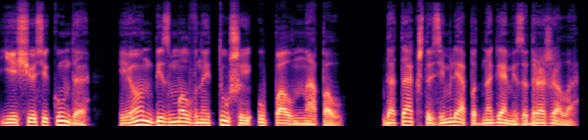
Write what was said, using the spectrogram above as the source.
Еще секунда, и он безмолвной тушей упал на пол. Да так, что земля под ногами задрожала.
